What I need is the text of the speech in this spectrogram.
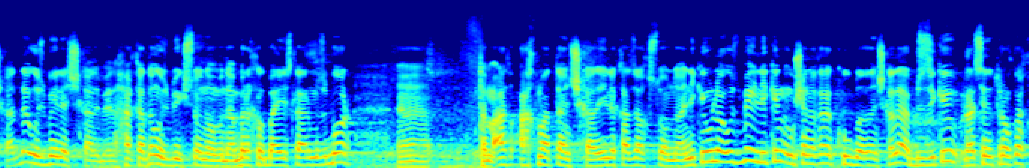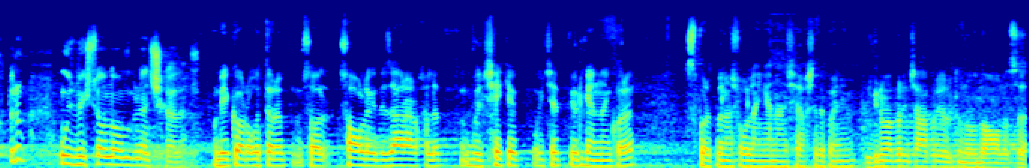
chiqadida o'zbeklar chiqadi bu yerda. Haqiqatdan o'zbekiston nomidan bir xil boislarimiz bor tam ahmaddan chiqadi или qozog'istondan lekin ular o'zbek lekin o'shanaqa klublardan chiqadi bizniki rossiya тренировка qilib turib o'zbekiston nomi bilan chiqadi bekor o'tirib misol sog'ligida zarar qilib bu chekib ichib yurgandan ko'ra sport bilan shug'ullangan ancha yaxshi deb o'ylayman. Yigirma birinchi aprel kuni xudo xohlasa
